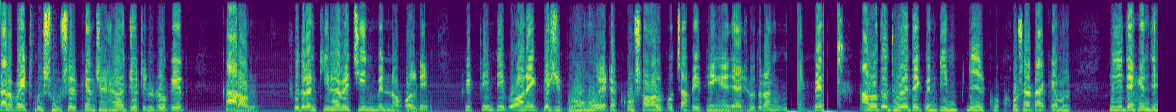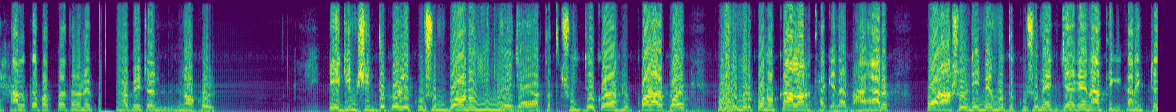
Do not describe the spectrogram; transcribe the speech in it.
কার্বাইড ফুসফুসের ক্যান্সার সহ জটিল রোগের কারণ। সুতরাং কীভাবে চিনবেন নকল ডিম? কৃত্রিম ডিম অনেক বেশি ভঙ্গুর, এটা খোসা অল্প চাপে ভেঙে যায়। সুতরাং দেখবেন, আলোতে ধরে দেখবেন ডিমের খোসাটা কেমন। যদি দেখেন যে হালকা পাতলা ধরনের হবে এটা নকল। এই ডিম সিদ্ধ করলে কুসুম বর্ণহীন হয়ে যায়। অর্থাৎ সিদ্ধ করা- করার পর কুসুমের কোনো কালার থাকে না। ভাঙার পর আসল ডিমের মতো কুসুম এক জায়গায় না থেকে খানিকটা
